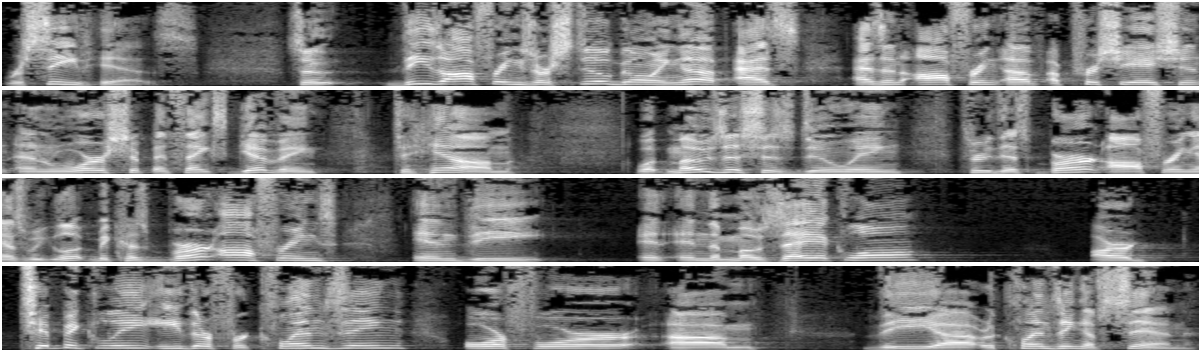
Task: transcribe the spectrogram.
receive his. So these offerings are still going up as, as an offering of appreciation and worship and thanksgiving to him. What Moses is doing through this burnt offering as we look, because burnt offerings in the, in, in the Mosaic law are typically either for cleansing or for um, the uh, cleansing of sin.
